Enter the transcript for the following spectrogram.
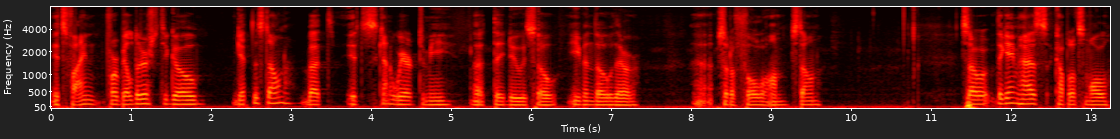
it's fine for builders to go get the stone, but it's kind of weird to me that they do so, even though they're uh, sort of full on stone. So the game has a couple of small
